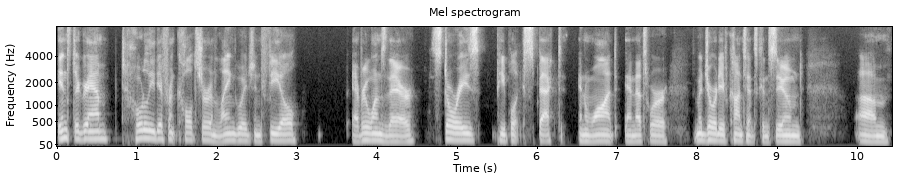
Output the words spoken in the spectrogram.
Instagram, totally different culture and language and feel. Everyone's there. Stories people expect and want, and that's where the majority of content's consumed. Um,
